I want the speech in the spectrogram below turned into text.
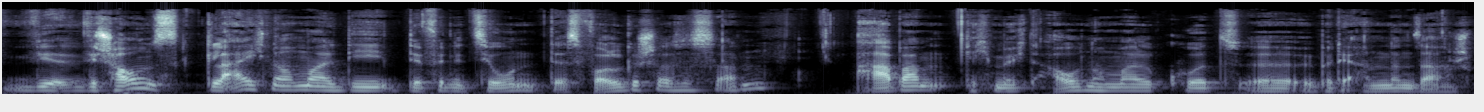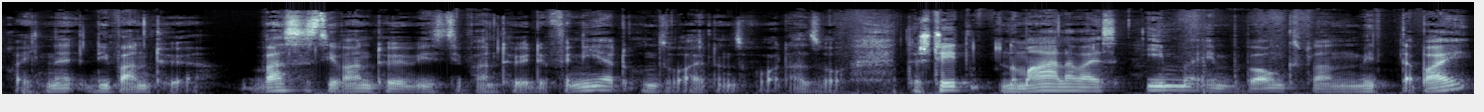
wir, wir schauen uns gleich nochmal die Definition des Vollgeschosses an, aber ich möchte auch nochmal kurz äh, über die anderen Sachen sprechen. Ne? Die Wandhöhe. Was ist die Wandhöhe? Wie ist die Wandhöhe definiert? Und so weiter und so fort. Also das steht normalerweise immer im Bebauungsplan mit dabei,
